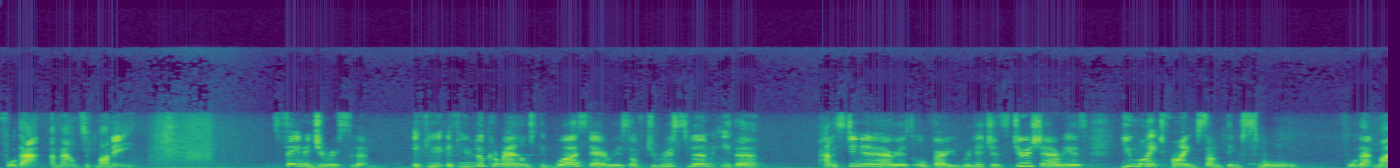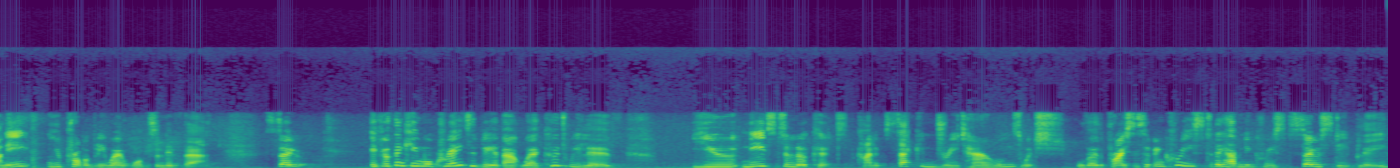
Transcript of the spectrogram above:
for that amount of money. Same in Jerusalem. If you if you look around the worst areas of Jerusalem, either Palestinian areas or very religious Jewish areas, you might find something small for that money. You probably won't want to live there. So if you're thinking more creatively about where could we live, you need to look at kind of secondary towns, which although the prices have increased, they haven't increased so steeply.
